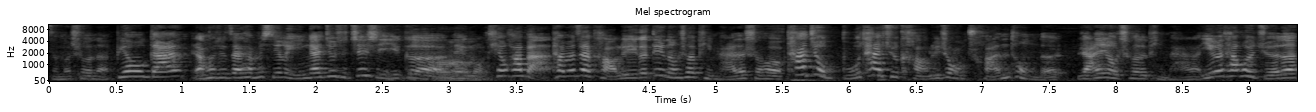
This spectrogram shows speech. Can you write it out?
怎么说呢？标杆，然后就在他们心里应该就是这是一个那种天花板。他们在考虑一个电动车品牌的时候，他就不太去考虑这种传统的燃油车的品牌了，因为他会觉得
